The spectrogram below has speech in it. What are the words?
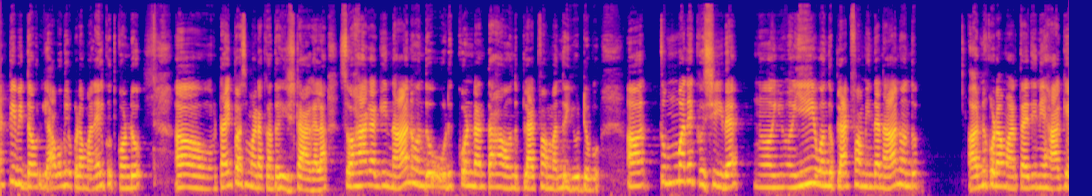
ಆಕ್ಟಿವ್ ಇದ್ದವ್ರಿಗೆ ಯಾವಾಗ್ಲೂ ಕೂಡ ಮನೇಲಿ ಕುತ್ಕೊಂಡು ಟೈಮ್ ಪಾಸ್ ಮಾಡಕ್ಕಂತೂ ಇಷ್ಟ ಆಗಲ್ಲ. ಸೊ ಹಾಗಾಗಿ ನಾನು ಒಂದು ಹುಡುಕೊಂಡಂತಹ ಒಂದು ಪ್ಲಾಟ್ಫಾರ್ಮ್ ಬಂದು ಯೂಟ್ಯೂಬ್ ತುಂಬಾನೇ ಖುಷಿ ಇದೆ. ಈ ಒಂದು ಪ್ಲಾಟ್ಫಾರ್ಮ್ ಇಂದ ನಾನು ಒಂದು ಅರ್ನ್ ಕೂಡ ಮಾಡ್ತಾ ಇದ್ದೀನಿ. ಹಾಗೆ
